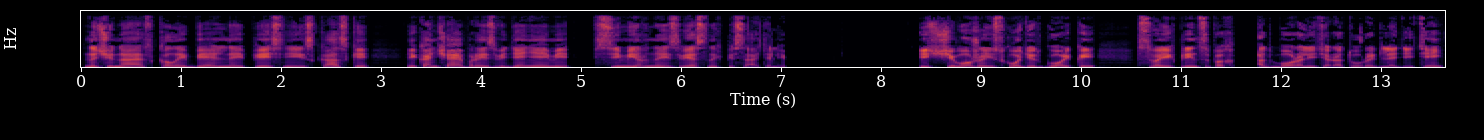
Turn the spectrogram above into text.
начиная с колыбельной песни и сказки и кончая произведениями всемирно известных писателей». Из чего же исходит Горький в своих принципах отбора литературы для детей?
